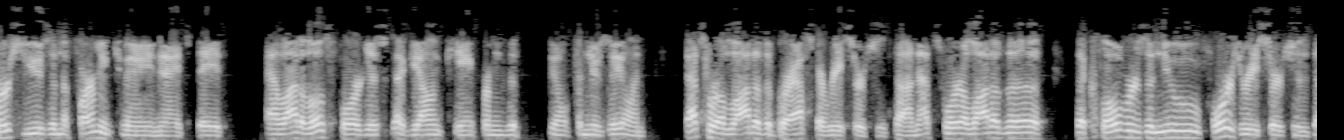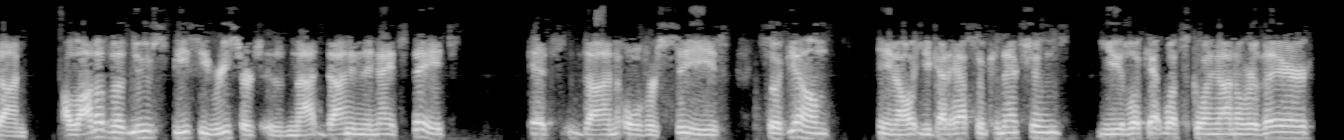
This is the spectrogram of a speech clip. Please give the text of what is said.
first used in the farming community in the United States. And a lot of those forages, again, came from the, you know, from New Zealand. That's where a lot of the Brassica research is done. That's where a lot of the, the clovers and new forage research is done. A lot of the new species research is not done in the United States. It's done overseas. So again, you know, you got to have some connections. You look at what's going on over there.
